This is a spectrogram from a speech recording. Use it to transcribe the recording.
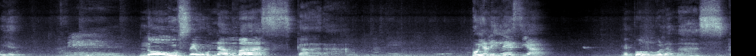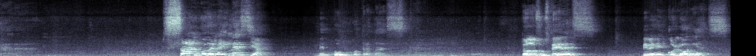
Oye, no use una máscara. Voy a la iglesia. Me pongo la máscara. Salgo de la iglesia. Me pongo otra máscara. Todos ustedes viven en colonias,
